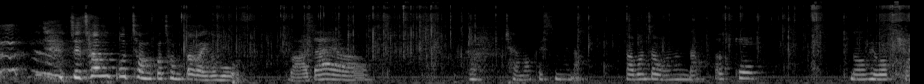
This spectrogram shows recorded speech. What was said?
제 참고 참고 참다가 이거 뭐. 맞아요. 잘 먹겠습니다. 나 먼저 먹는다. 오케이. 너무 배고파.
